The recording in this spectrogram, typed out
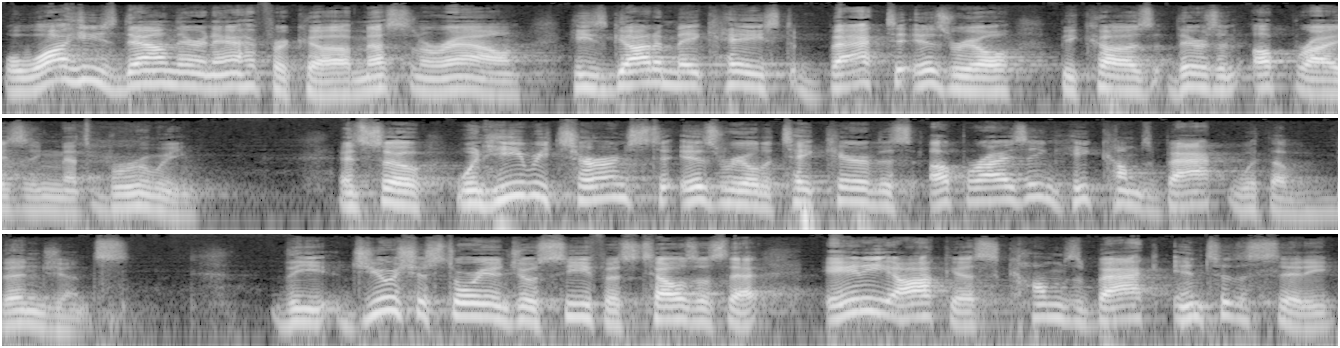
Well, while he's down there in Africa messing around, he's got to make haste back to Israel because there's an uprising that's brewing. And so when he returns to Israel to take care of this uprising, he comes back with a vengeance. The Jewish historian Josephus tells us that Antiochus comes back into the city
